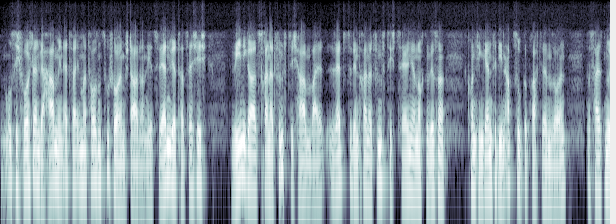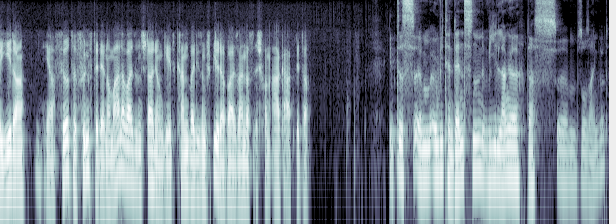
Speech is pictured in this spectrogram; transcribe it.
man muss sich vorstellen, wir haben in etwa immer 1000 Zuschauer im Stadion. Jetzt werden wir tatsächlich weniger als 350 haben, weil selbst zu den 350 zählen ja noch gewisse Kontingente, die in Abzug gebracht werden sollen. Das heißt, nur jeder ja, vierte, fünfte, der normalerweise ins Stadion geht, kann bei diesem Spiel dabei sein. Das ist schon arg, arg bitter. Gibt es ähm, irgendwie Tendenzen, wie lange das ähm, so sein wird?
